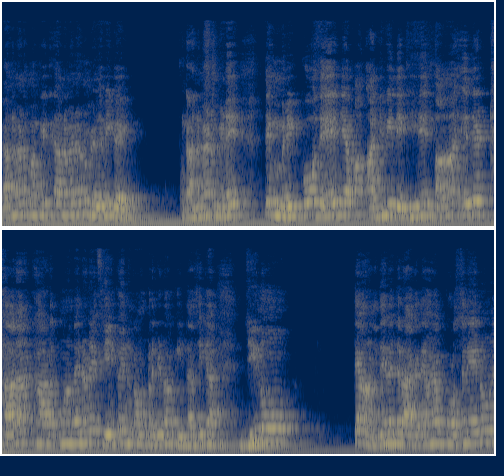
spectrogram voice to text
ਗਨਮੈਨ ਮੰਗੇ ਕਿ ਗਨਮੈਨ ਉਹਨੂੰ ਮਿਲੇ ਵੀ ਗਏ। ਗਨਮੈਨ ਮਿਲੇ ਤੇ ਅਮਰੀਕੋ ਦੇ ਜੇ ਆਪਾਂ ਅੱਜ ਵੀ ਦੇਖੀਏ ਤਾਂ ਇਹਦੇ 18 ਖਾੜਕੂਆਂ ਦਾ ਇਹਨਾਂ ਨੇ ਫੇਕ ਇਨਕਾਊਂਟਰ ਜਿਹੜਾ ਉਹ ਕੀਤਾ ਸੀਗਾ, ਜਿਹਨੂੰ ਧਿਆਨ ਦੇ ਵਿੱਚ ਰੱਖਦਿਆਂ ਹੋਇਆ ਪੁਲਿਸ ਨੇ ਇਹਨੂੰ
